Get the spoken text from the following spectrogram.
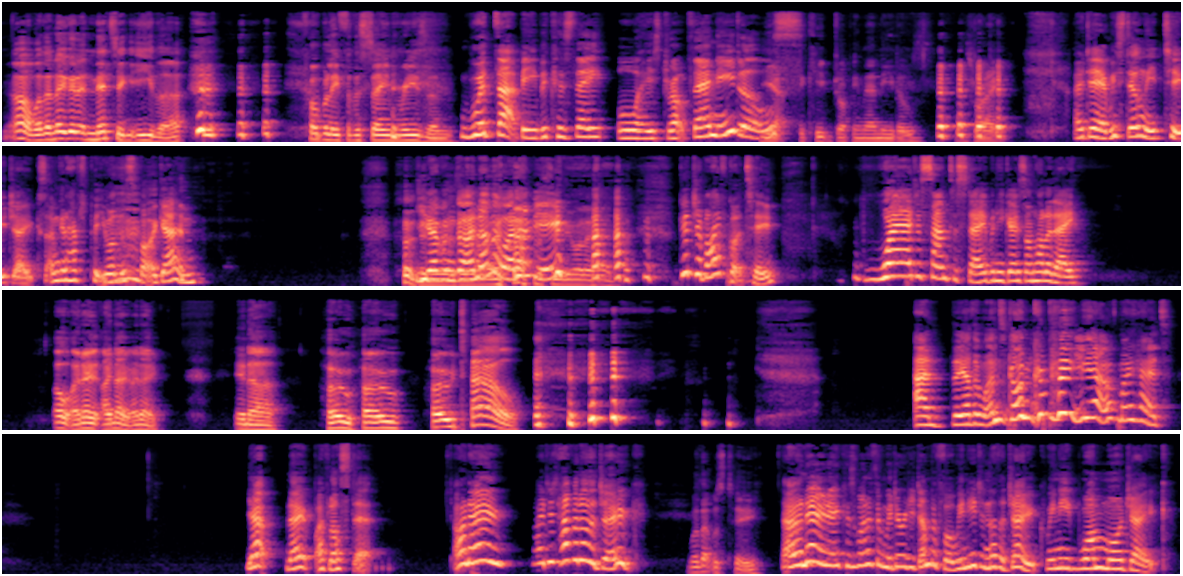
Oh, well, they're no good at knitting either. Probably for the same reason. Would that be because they always drop their needles? Yeah, they keep dropping their needles. That's right. Oh dear, we still need two jokes. I'm going to have to put you on the spot again. Oh, you haven't got another one, have you? only one I had. Good job, I've got two. Where does Santa stay when he goes on holiday? Oh, I know, I know, I know. In a ho ho hotel. And the other one's gone completely out of my head. Yep, nope, I've lost it. Oh no, I did have another joke. Well, that was two. Oh no, no, because one of them we'd already done before. We need another joke. We need one more joke.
